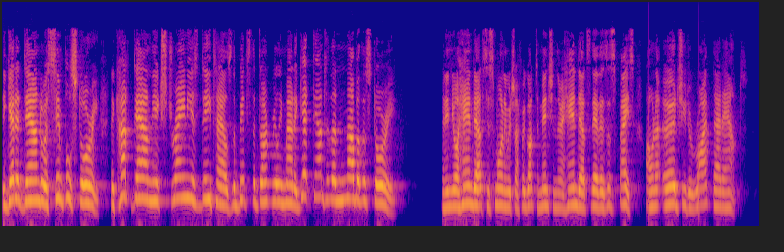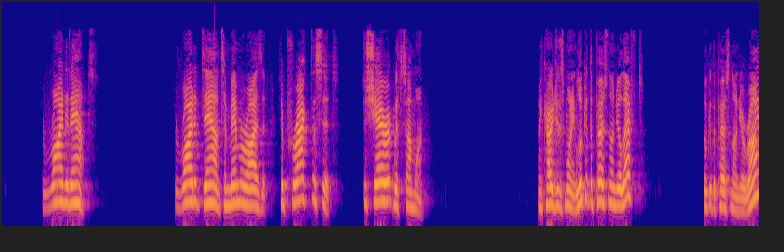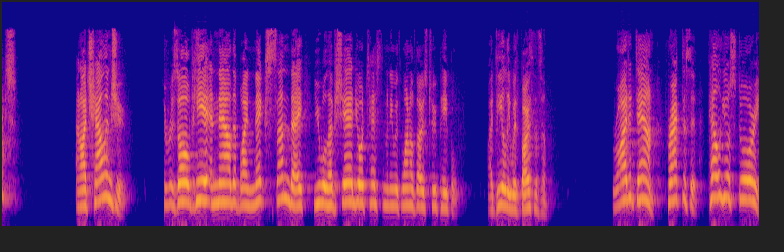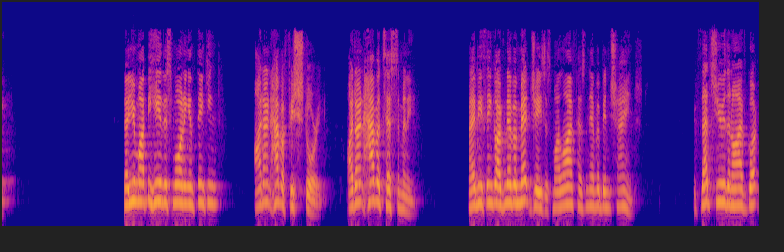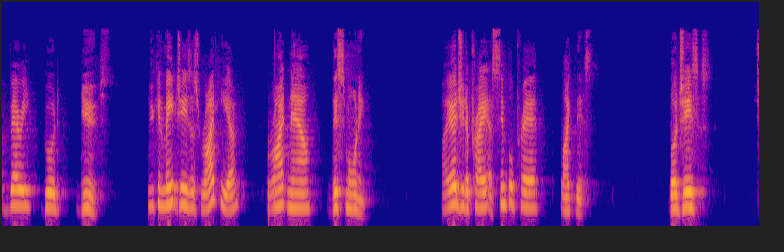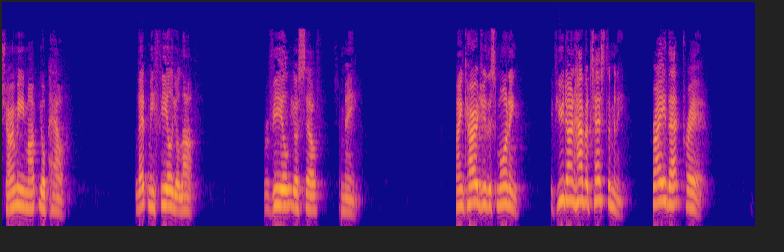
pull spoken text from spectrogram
to get it down to a simple story, to cut down the extraneous details, the bits that don't really matter. Get down to the nub of the story. And in your handouts this morning, which I forgot to mention, there are handouts there, there's a space. I want to urge you to write that out. To write it out to write it down, to memorize it, to practice it, to share it with someone. I encourage you this morning look at the person on your left, look at the person on your right, and I challenge you to resolve here and now that by next Sunday you will have shared your testimony with one of those two people, ideally with both of them. Write it down, practice it, tell your story. Now, you might be here this morning and thinking, I don't have a fish story. I don't have a testimony. Maybe you think, I've never met Jesus. My life has never been changed. If that's you, then I've got very good news. You can meet Jesus right here, right now, this morning. I urge you to pray a simple prayer like this Lord Jesus, show me my, your power. Let me feel your love. Reveal yourself to me. I encourage you this morning, if you don't have a testimony, pray that prayer.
